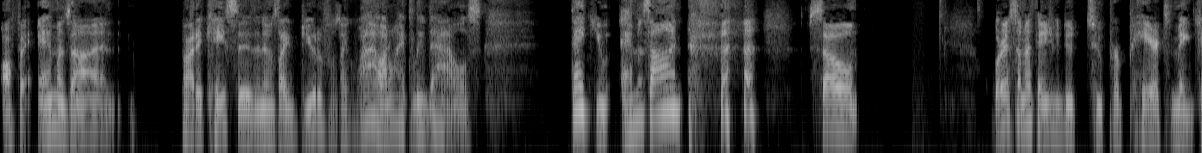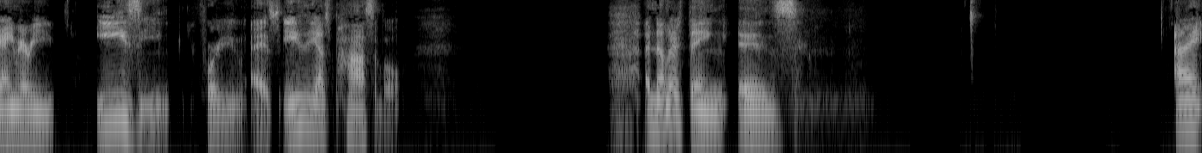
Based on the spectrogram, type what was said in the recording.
off of Amazon by the cases, and it was like beautiful. It's like, wow, I don't have to leave the house. Thank you, Amazon. so, what are some of the things you can do to prepare to make January easy for you, as easy as possible? Another thing is I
